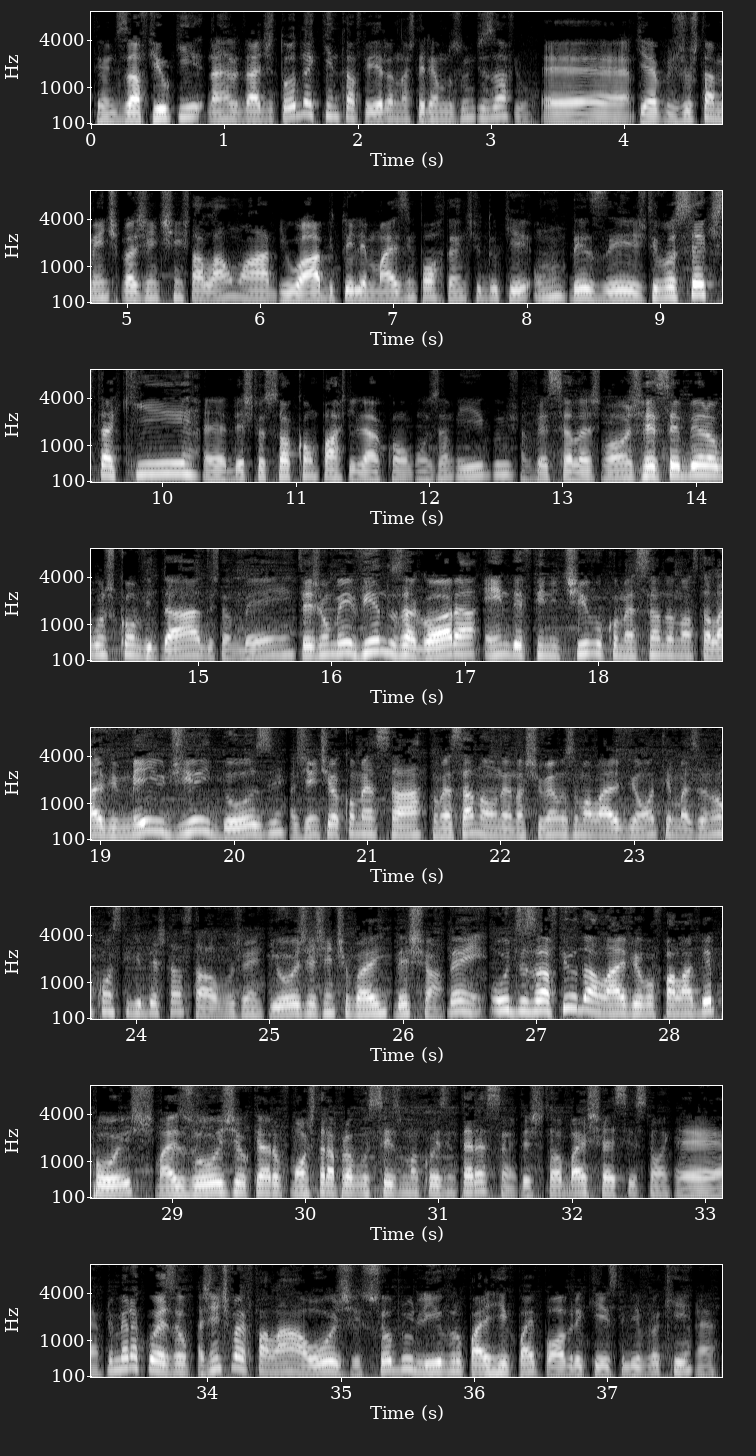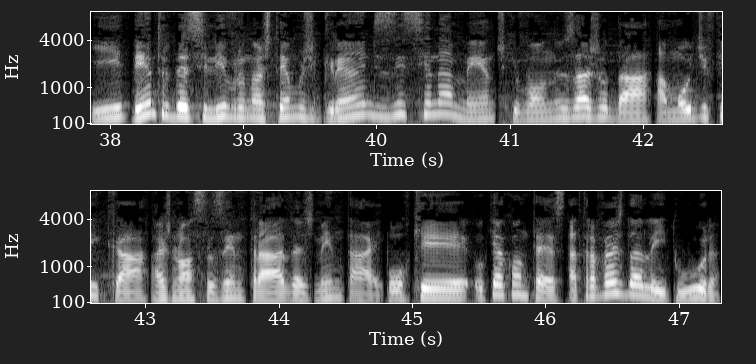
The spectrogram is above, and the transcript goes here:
Tem um desafio que, na realidade, toda quinta-feira nós teremos um desafio. É, que é justamente pra gente instalar um hábito. E o hábito, ele é mais importante do que um desejo. Se você que está aqui, é, deixa eu só compartilhar com alguns amigos, ver se elas... Vamos receber alguns convidados também. Sejam bem-vindos agora, em definitivo, começando a nossa live meio-dia e 12. A gente ia começar... Começar não, né? Nós tivemos uma live live ontem, mas eu não consegui deixar salvo, gente. E hoje a gente vai deixar. Bem, o desafio da live eu vou falar depois, mas hoje eu quero mostrar para vocês uma coisa interessante. Deixa eu só baixar esse som aqui. É, primeira coisa, a gente vai falar hoje sobre o livro Pai Rico, Pai Pobre, que é esse livro aqui, né? E dentro desse livro nós temos grandes ensinamentos que vão nos ajudar a modificar as nossas entradas mentais. Porque o que acontece? Através da leitura,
